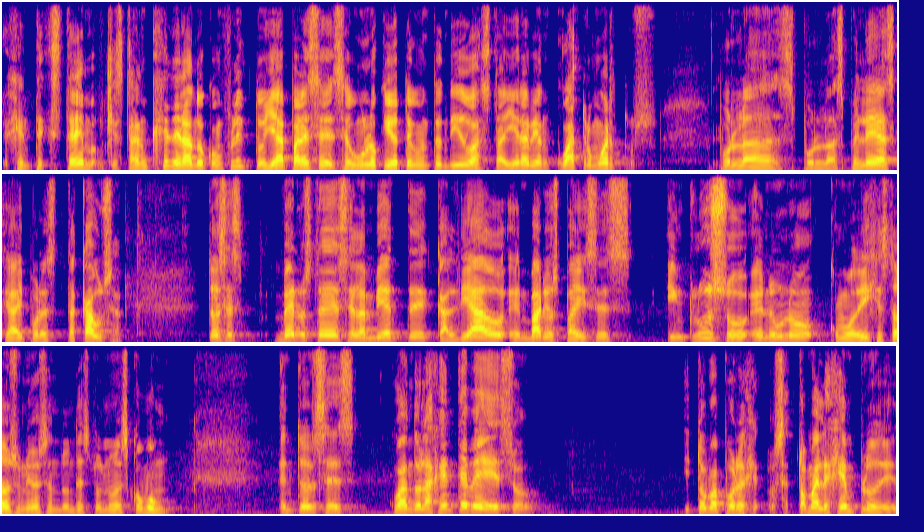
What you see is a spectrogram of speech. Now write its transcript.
gente extrema, que están generando conflicto. Ya parece, según lo que yo tengo entendido, hasta ayer habían cuatro muertos por las, por las peleas que hay por esta causa. Entonces, ven ustedes el ambiente caldeado en varios países, incluso en uno, como dije, Estados Unidos, en donde esto no es común. Entonces, cuando la gente ve eso, y toma, o sea, toma el ejemplo de,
